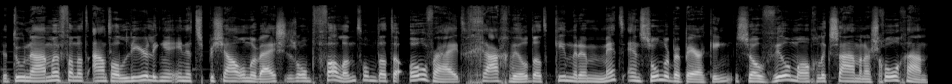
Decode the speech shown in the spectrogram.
De toename van het aantal leerlingen in het speciaal onderwijs is opvallend omdat de overheid graag wil dat kinderen met en zonder beperking zoveel mogelijk samen naar school gaan.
